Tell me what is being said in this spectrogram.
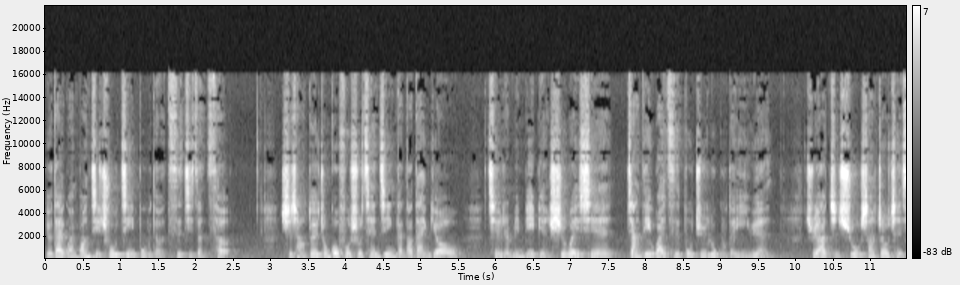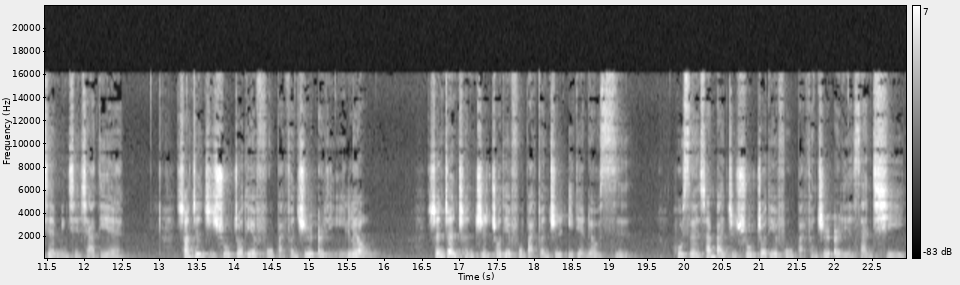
有待官方祭出进一步的刺激政策，市场对中国复苏前景感到担忧，且人民币贬势未歇，降低外资布局入股的意愿。主要指数上周呈现明显下跌，上证指数周跌幅百分之二点一六，深圳成指周跌幅百分之一点六四，沪深三百指数周跌幅百分之二点三七。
